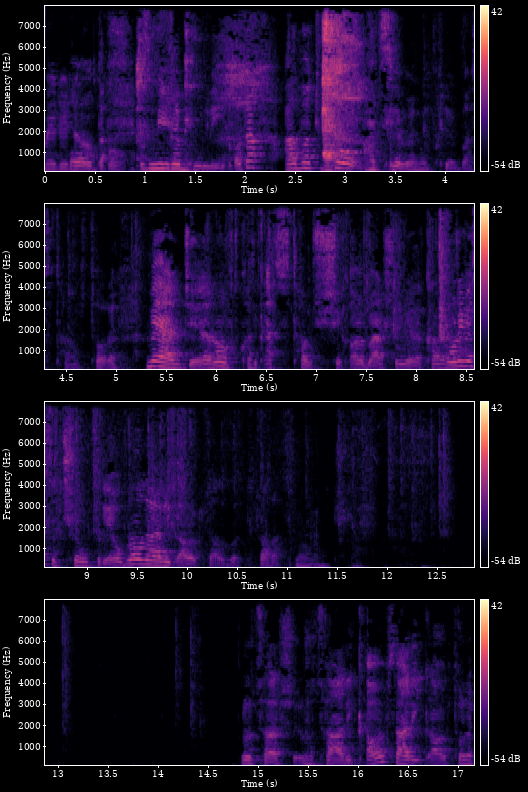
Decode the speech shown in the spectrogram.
მე რა ხო და ეს მიღებული იყო და ალბათ უფრო აძლევენ უფლებას თავს თორე. მე არ მჯერა რომ თქვა კაცის თავში შეკავება არ შეუძლია და ქალ ორივესაც შეუძლია უბრალოდ არ იკავებს ალბათ რაღაც მომენტში. როცა როცა არ იკავებს არ იკავებს თორე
